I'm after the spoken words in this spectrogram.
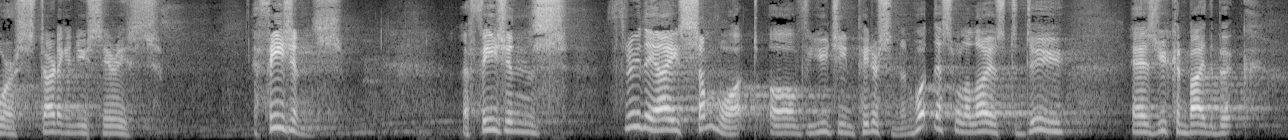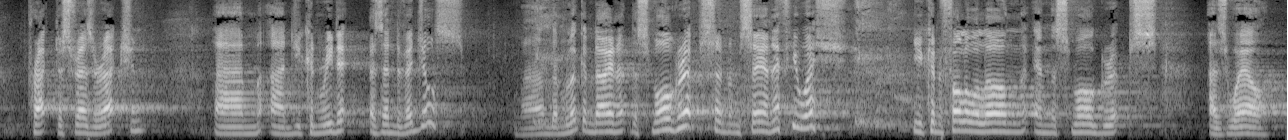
we're starting a new series Ephesians. Ephesians through the eyes somewhat of Eugene Peterson. And what this will allow us to do is you can buy the book Practice Resurrection um, and you can read it as individuals. And I'm looking down at the small groups and I'm saying, if you wish, you can follow along in the small groups as well.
